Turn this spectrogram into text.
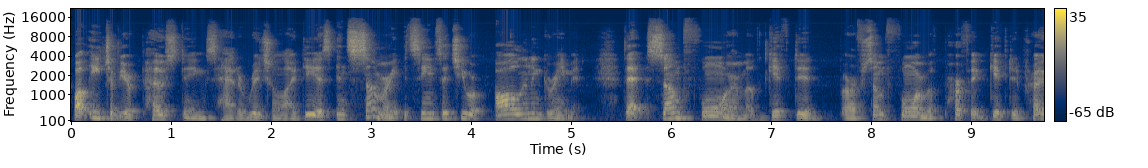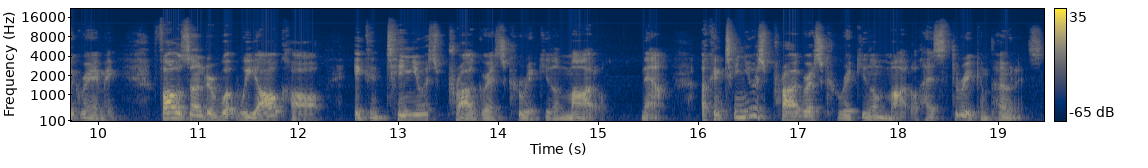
While each of your postings had original ideas, in summary, it seems that you are all in agreement that some form of gifted or some form of perfect gifted programming falls under what we all call a continuous progress curriculum model. Now, a continuous progress curriculum model has three components.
